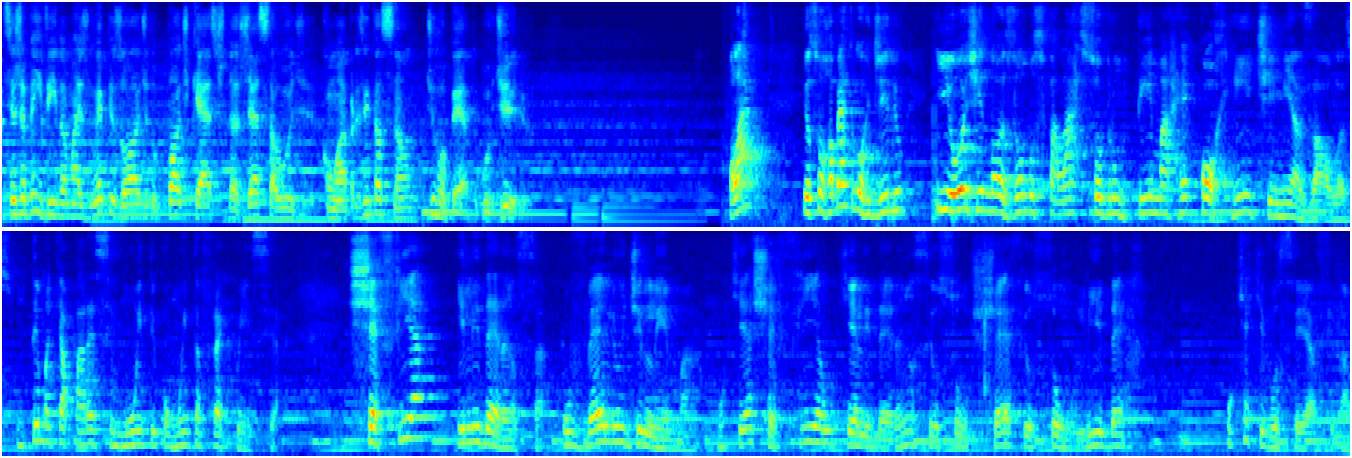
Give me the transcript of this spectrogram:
Seja bem-vindo a mais um episódio do podcast da G Saúde, com a apresentação de Roberto Gordilho. Olá, eu sou Roberto Gordilho e hoje nós vamos falar sobre um tema recorrente em minhas aulas, um tema que aparece muito e com muita frequência. Chefia e liderança, o velho dilema. O que é chefia, o que é liderança? Eu sou um chefe, eu sou um líder. O que é que você é afinal?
